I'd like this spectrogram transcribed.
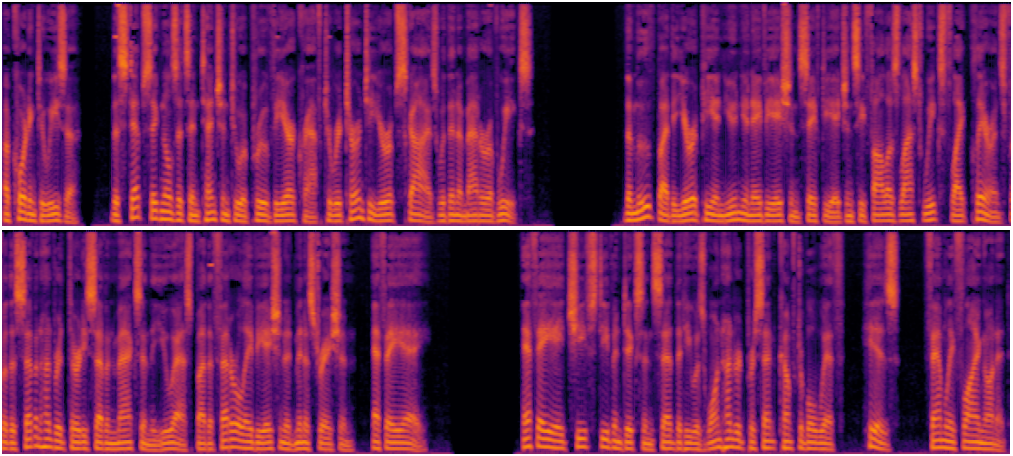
According to EASA, the step signals its intention to approve the aircraft to return to Europe's skies within a matter of weeks. The move by the European Union Aviation Safety Agency follows last week's flight clearance for the 737 MAX in the U.S. by the Federal Aviation Administration, FAA. FAA Chief Stephen Dickson said that he was 100% comfortable with his family flying on it.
